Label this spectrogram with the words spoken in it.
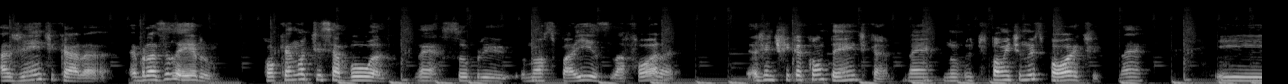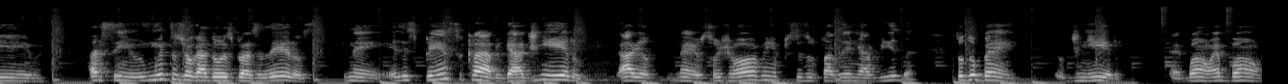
a gente, cara, é brasileiro. Qualquer notícia boa, né, sobre o nosso país lá fora, a gente fica contente, cara, né? No, principalmente no esporte, né? E assim, muitos jogadores brasileiros, nem eles pensam, claro, ganhar dinheiro. Ah, eu, né, eu sou jovem, eu preciso fazer minha vida. Tudo bem, o dinheiro é bom, é bom.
